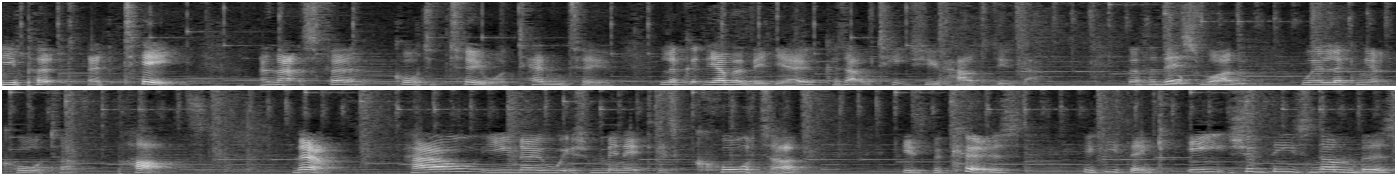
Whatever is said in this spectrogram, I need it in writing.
you put a T, and that's for quarter to or 10 to. Look at the other video because that will teach you how to do that. But for this one, we're looking at quarter past. Now, how you know which minute is quarter is because if you think each of these numbers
